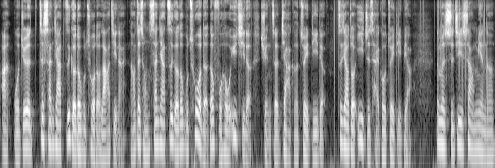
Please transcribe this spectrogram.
啊，我觉得这三家资格都不错的，拉进来，然后再从三家资格都不错的，都符合我预期的，选择价格最低的，这叫做一直采购最低标。那么实际上面呢，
